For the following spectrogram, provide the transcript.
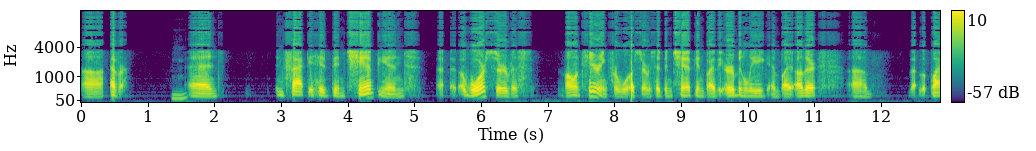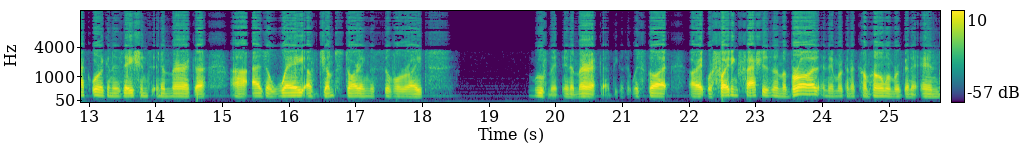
uh, ever. Mm-hmm. And in fact, it had been championed, uh, a war service, volunteering for war service, had been championed by the Urban League and by other um, black organizations in America uh, as a way of jump-starting the civil rights movement in America because it was thought – all right, we're fighting fascism abroad, and then we're going to come home and we're going to end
